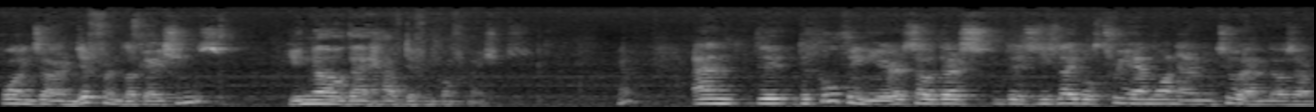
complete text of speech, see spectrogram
points are in different locations, you know they have different conformations. Yeah? And the, the cool thing here, so there's, there's these labels 3M, 1M, and 2M. Those are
